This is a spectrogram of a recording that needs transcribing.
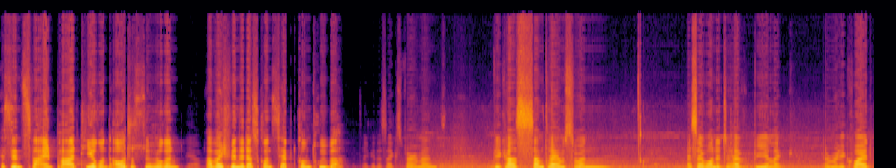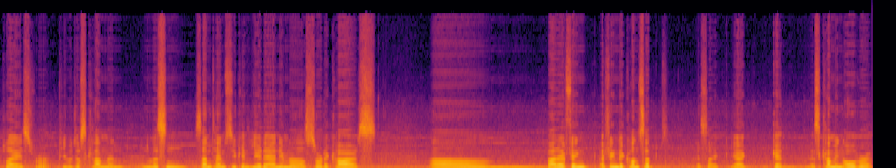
Es sind zwar ein paar Tiere und Autos zu hören, aber ich finde, das Konzept kommt rüber. Because sometimes when, as I wanted to have be like a really quiet place where people just come and, and listen. Sometimes you can hear the animals or the cars. Um, but I think I think the concept is like yeah get, is coming over.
